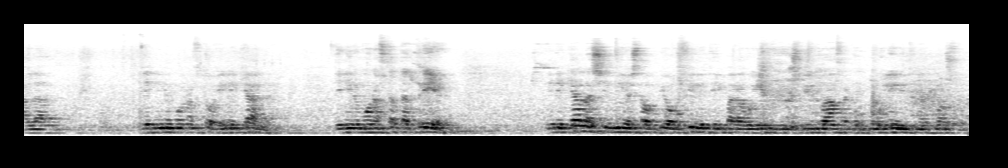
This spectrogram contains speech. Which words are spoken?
Αλλά δεν είναι μόνο αυτό, είναι και άλλα. Δεν είναι μόνο αυτά τα τρία. Είναι και άλλα σημεία στα οποία οφείλεται η παραγωγή του διοξιδίου του άνθρακα που μολύνει την ατμόσφαιρα.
